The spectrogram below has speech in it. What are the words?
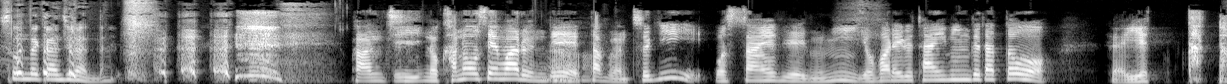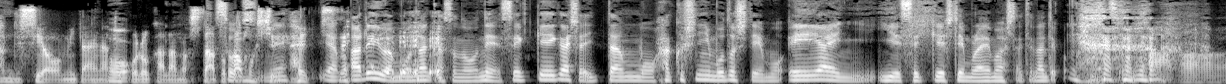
そんな感じなんだ。感じの可能性もあるんで多分次、おっさん FM に呼ばれるタイミングだと、いや家建ったんですよ、みたいなところからのスタートかもしれないですね。いや、あるいはもうなんかそのね、設計会社一旦もう白紙に戻して、もう AI に家設計してもらいましたってなってことですよね。も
